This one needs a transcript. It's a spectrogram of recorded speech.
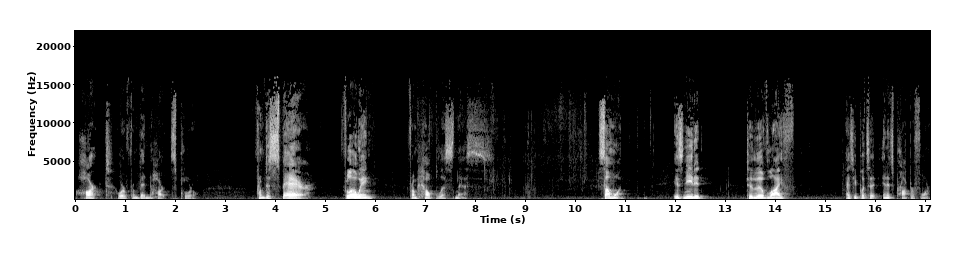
heart, or from deadened hearts, plural, from despair flowing from helplessness. Someone is needed to live life, as he puts it, in its proper form.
